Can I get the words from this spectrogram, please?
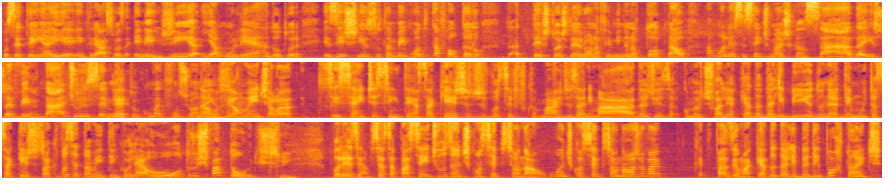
Você tem aí, entre aspas, energia. E a mulher, doutora, existe isso também. Quando tá faltando testosterona feminina total, a mulher se sente mais cansada. Isso é verdade ou isso é mito? Como é que funciona Não, isso? realmente ela se sente sim. Tem essa queixa de você ficar mais desanimada, às vezes, como eu te falei, a queda da libido, né? Tem muito essa queixa. Só que você também tem que olhar outros fatores. Sim. Por exemplo, se essa paciente usa anticoncepcional, o anticoncepcional já vai fazer uma queda da libido importante.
